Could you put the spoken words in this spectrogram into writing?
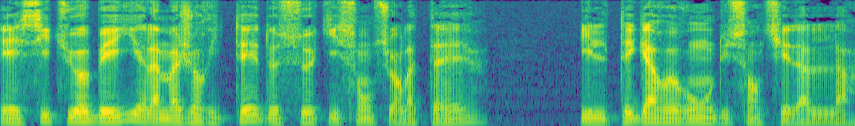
Et si tu obéis à la majorité de ceux qui sont sur la terre, ils t'égareront du sentier d'Allah.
